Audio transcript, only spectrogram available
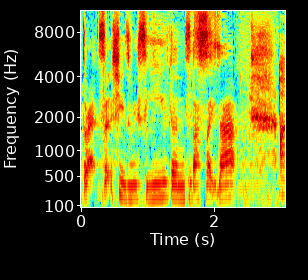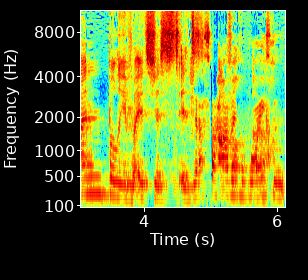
threats that she's received and stuff it's like that. Unbelievable! It's just it's just for awful. having a voice oh. and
